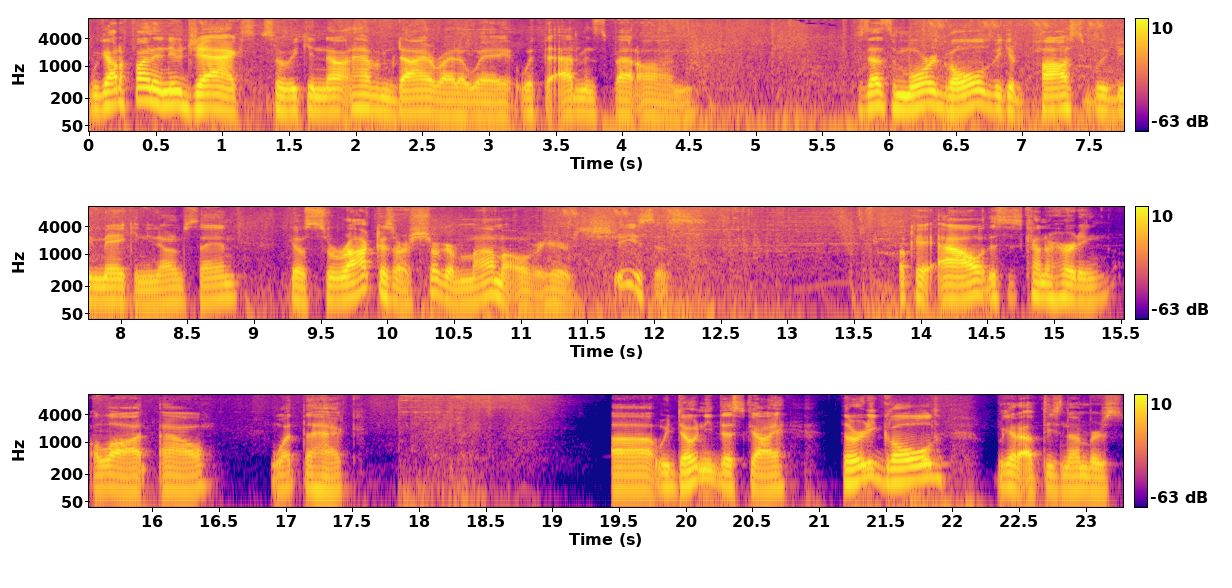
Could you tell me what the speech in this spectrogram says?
We gotta find a new Jax so we can not have him die right away with the admin spat on. Because that's more gold we could possibly be making, you know what I'm saying? Yo, Soraka's our sugar mama over here. Jesus. Okay, ow. This is kind of hurting a lot. Ow. What the heck? Uh, we don't need this guy. 30 gold. We got to up these numbers.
